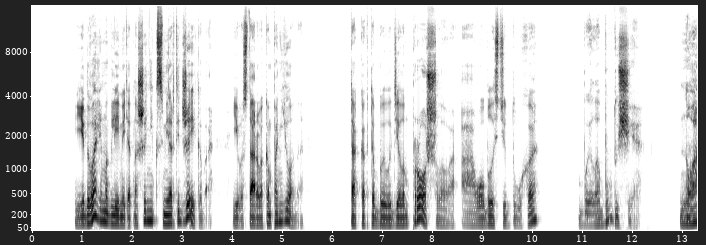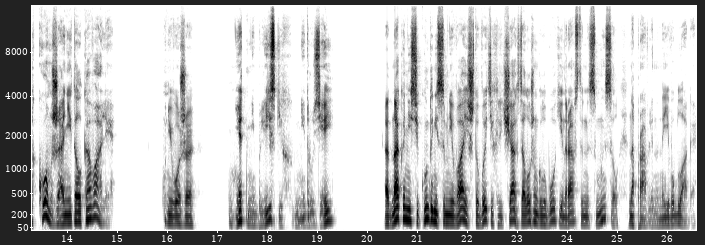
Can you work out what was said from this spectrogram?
едва ли могли иметь отношение к смерти Джейкоба, его старого компаньона, так как это было делом прошлого, а областью духа было будущее. Но о ком же они толковали? У него же нет ни близких, ни друзей. Однако ни секунды не сомневаясь, что в этих речах заложен глубокий нравственный смысл, направленный на его благо,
